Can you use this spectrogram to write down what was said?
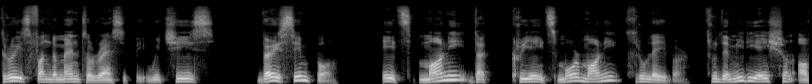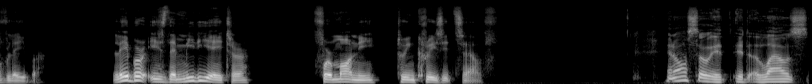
through its fundamental recipe, which is very simple. It's money that creates more money through labor, through the mediation of labor. Labor is the mediator for money to increase itself. And also, it, it allows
